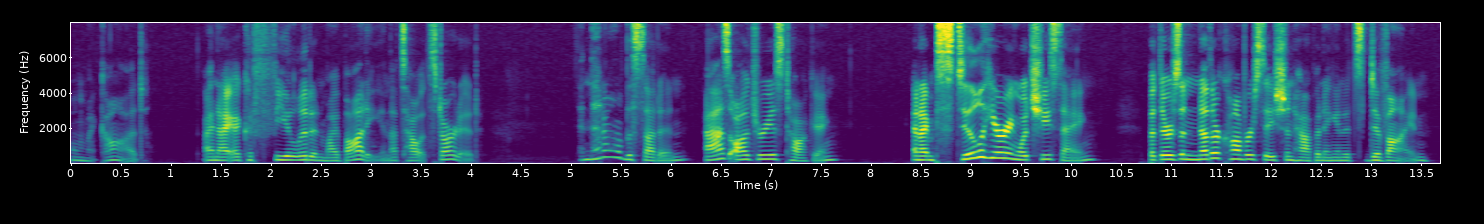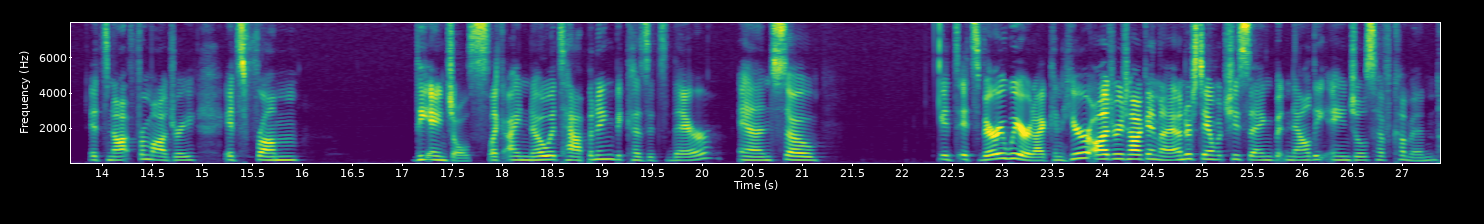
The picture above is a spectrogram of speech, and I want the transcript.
oh my God. And I, I could feel it in my body, and that's how it started. And then all of a sudden, as Audrey is talking, and I'm still hearing what she's saying, but there's another conversation happening and it's divine. It's not from Audrey, it's from the angels. Like I know it's happening because it's there. And so it's it's very weird. I can hear Audrey talking, I understand what she's saying, but now the angels have come in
